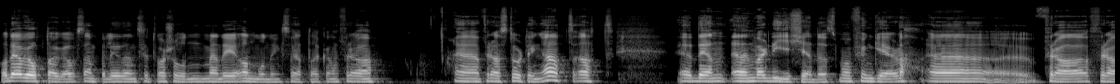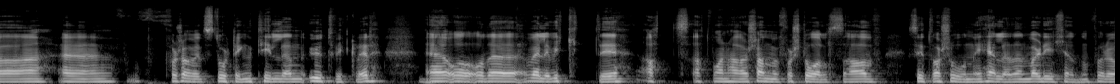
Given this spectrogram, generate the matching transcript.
og det har vi oppdaga i den situasjonen med de anmodningsvedtakene fra, eh, fra Stortinget, at, at eh, det er en, en, verdikjede som må fungere da, eh, fra, fra for så vidt storting til en utvikler. Og, og, det er veldig viktig at, at, man har samme forståelse av situasjonen i hele den verdikjeden for å,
